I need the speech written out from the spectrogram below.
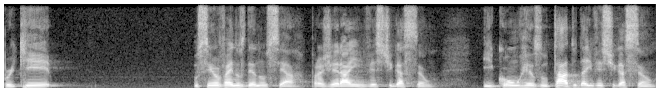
Porque o Senhor vai nos denunciar para gerar investigação. E com o resultado da investigação,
